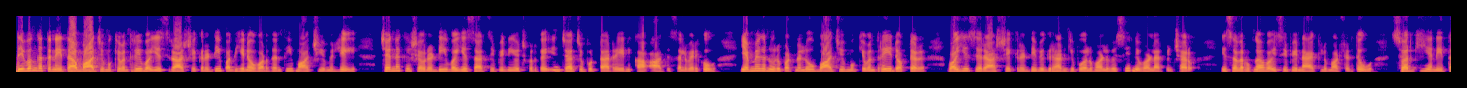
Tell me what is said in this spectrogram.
దివంగత నేత మాజీ ముఖ్యమంత్రి వైఎస్ రాజశేఖర రెడ్డి పదిహేనవ వర్ధంతి మాజీ ఎమ్మెల్యే చెన్నకేశవరెడ్డి వైఎస్ఆర్సీపీ నియోజకవర్గ ఇన్ఛార్జి బుట్ట రేణుక ఆదేశాల మేరకు ఎమ్మెగనూరు పట్టణంలో మాజీ ముఖ్యమంత్రి డాక్టర్ వైఎస్ రాజశేఖర రెడ్డి విగ్రహానికి పూలమాళ్ళు వేసి నివాళులర్పించారు. ఈ సందర్భంగా వైసీపీ నాయకులు మాట్లాడుతూ స్వర్గీయ నేత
